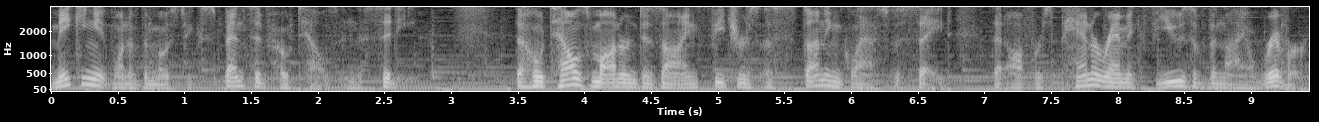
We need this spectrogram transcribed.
making it one of the most expensive hotels in the city. The hotel's modern design features a stunning glass facade that offers panoramic views of the Nile River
